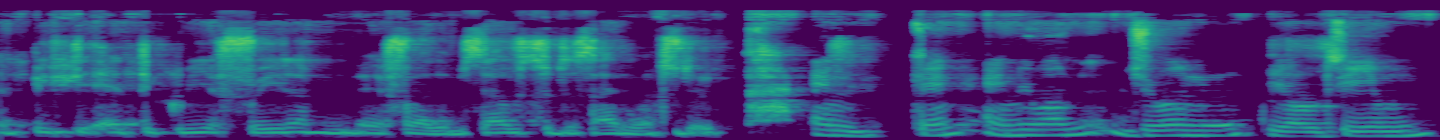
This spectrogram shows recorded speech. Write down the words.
a big a degree of freedom uh, for themselves to decide what to do. And can anyone join your team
